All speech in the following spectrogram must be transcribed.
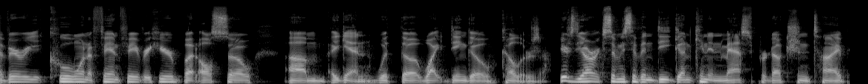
a very cool one, a fan favorite here, but also, um, again, with the white dingo colors. Here's the RX-77D gun cannon mass production type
